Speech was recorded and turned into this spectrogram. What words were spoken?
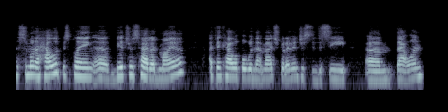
Simona Halep is playing uh, Beatriz Haddad Maia. I think Halep will win that match, but I'm interested to see um, that one.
